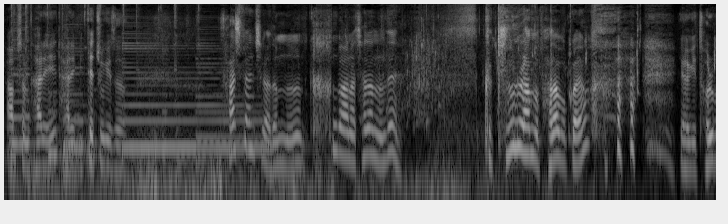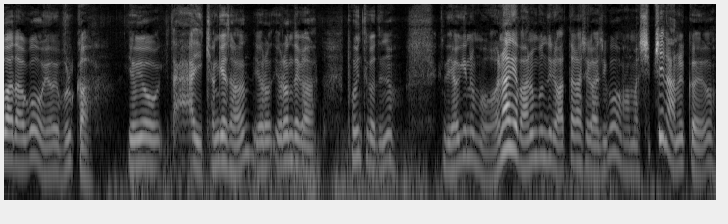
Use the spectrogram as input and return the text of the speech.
앞선 다리 다리 밑에 쪽에서 40cm가 넘는 큰 거 하나 찾았는데 그 기운을 한번 받아볼까요? 여기 돌바다고 여기 물가 요요 딱 이 경계선 요런, 요런 데가 포인트거든요. 근데 여기는 뭐 워낙에 많은 분들이 왔다 가셔가지고 아마 쉽지는 않을 거예요.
